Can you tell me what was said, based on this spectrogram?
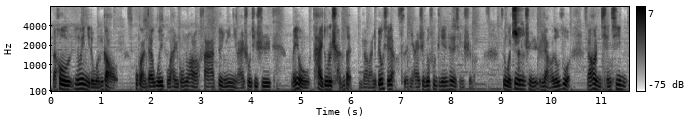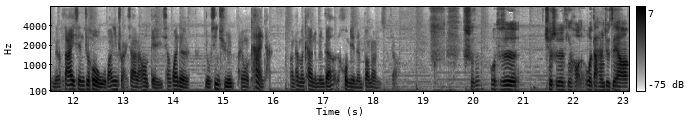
然后，因为你的文稿不管在微博还是公众号上发，对于你来说其实没有太多的成本，你知道吗？你不用写两次，你还是个复制粘贴的形式嘛。所以我建议是两个都做。然后你前期能发一些之后，我帮你转一下，然后给相关的有兴趣的朋友看一看，让他们看能不能在后面能帮到你，这样。是的，我其实确实挺好的，我打算就这样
